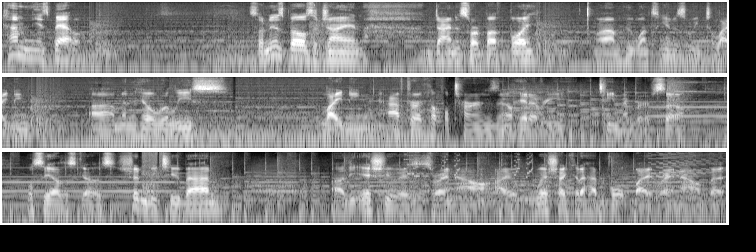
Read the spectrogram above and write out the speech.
Come, Nizbel. So Nizbel is a giant dinosaur buff boy, um, who once again is weak to lightning. Um, and he'll release lightning after a couple turns, and he'll hit every team member. So we'll see how this goes. Shouldn't be too bad. Uh, the issue is, is right now, I wish I could have had Volt Bite right now, but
